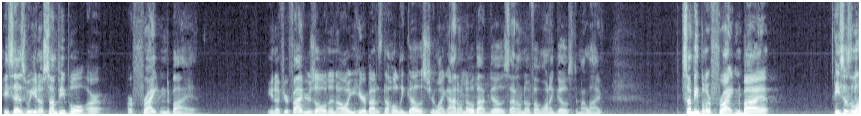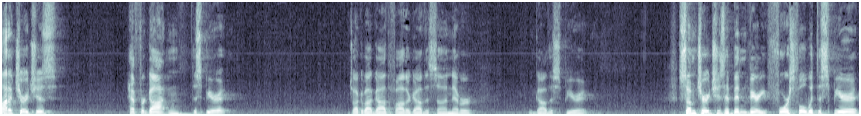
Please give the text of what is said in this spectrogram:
He says, well, you know, some people are, are frightened by it. You know, if you're five years old and all you hear about is the Holy Ghost, you're like, I don't know about ghosts. I don't know if I want a ghost in my life. Some people are frightened by it. He says a lot of churches have forgotten the Spirit. Talk about God the Father, God the Son, never God the Spirit. Some churches have been very forceful with the Spirit.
